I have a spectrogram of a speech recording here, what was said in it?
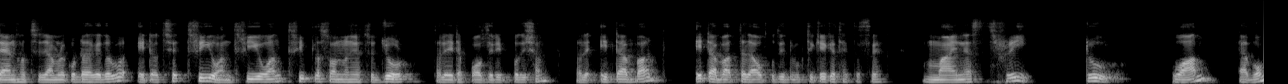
then হচ্ছে যে আমরা কোনটাকে ধরবো? এটা হচ্ছে three one three one three plus one মানে হচ্ছে জোর তাহলে এটা পজিটিভ পজিশন তাহলে এটা বাদ এটা বাদ, তাহলে অপোজিট মুক্তি কে কে থাকতেছে? মাইনাস থ্রি টু ওয়ান এবং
